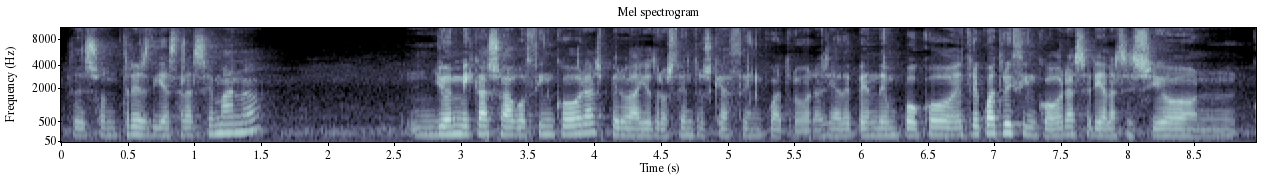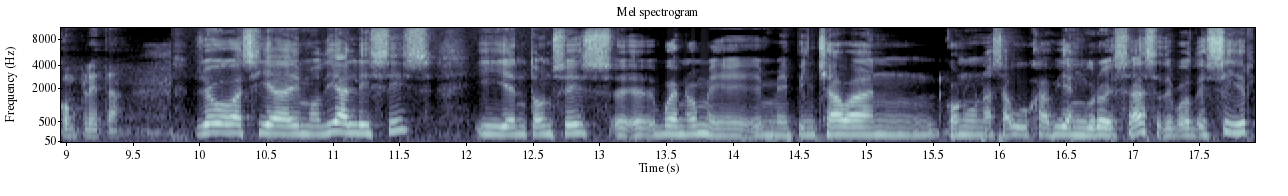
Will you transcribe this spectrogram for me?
entonces son tres días a la semana, yo en mi caso hago cinco horas, pero hay otros centros que hacen cuatro horas, ya depende un poco, entre cuatro y cinco horas sería la sesión completa. Yo hacía hemodiálisis y entonces, eh, bueno, me, pinchaban con unas agujas bien gruesas, debo decir,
